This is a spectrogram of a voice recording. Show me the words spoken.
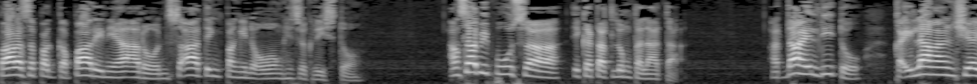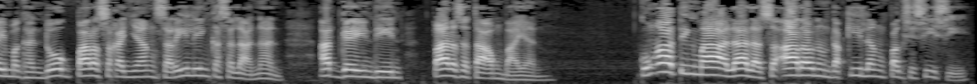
para sa pagkapari ni Aaron sa ating Panginoong Heso Kristo. Ang sabi po sa ikatatlong talata, At dahil dito, kailangan siya ay maghandog para sa kanyang sariling kasalanan at gayon din para sa taong bayan. Kung ating maaalala sa araw ng dakilang pagsisisi,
